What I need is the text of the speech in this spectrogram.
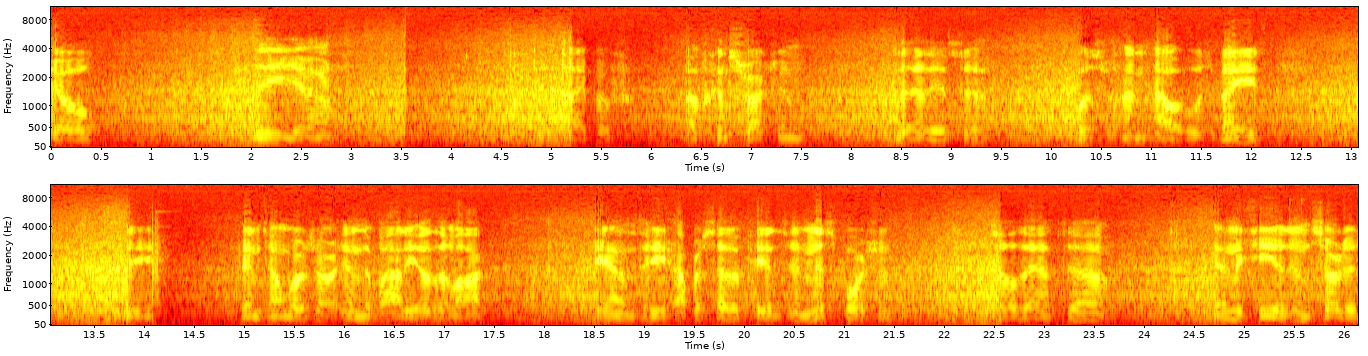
show the uh, type of of construction that it uh, was and how it was made. The pin tumblers are in the body of the lock and the upper set of pins in this portion so that uh, and the key is inserted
